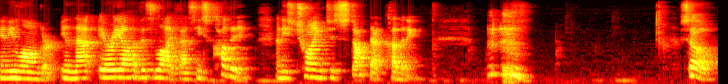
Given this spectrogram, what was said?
any longer in that area of his life as he's coveting and he's trying to stop that coveting. so,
